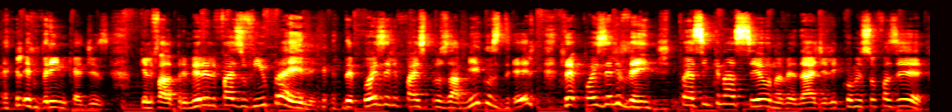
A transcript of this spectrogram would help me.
Ele brinca disso, porque ele fala primeiro ele faz o vinho para ele, depois ele faz para os amigos dele, depois ele vende. Foi assim que nasceu, na verdade. Ele começou a fazer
